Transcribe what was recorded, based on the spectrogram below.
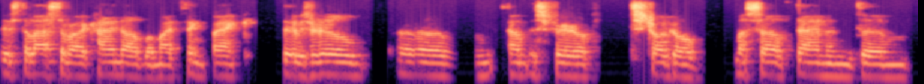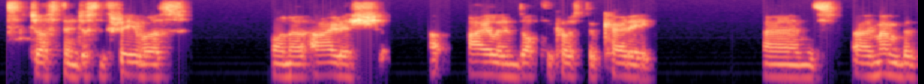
it's the last of our kind album. I think back, there was a real uh, atmosphere of struggle. Myself, Dan, and um, Justin, just the three of us on an Irish island off the coast of Kerry. And I remember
